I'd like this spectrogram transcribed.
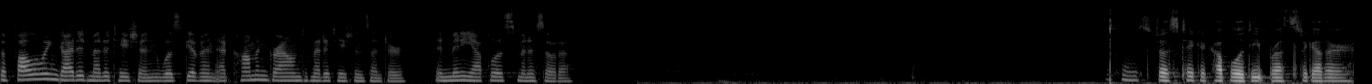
The following guided meditation was given at Common Ground Meditation Center in Minneapolis, Minnesota. Let's just take a couple of deep breaths together.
